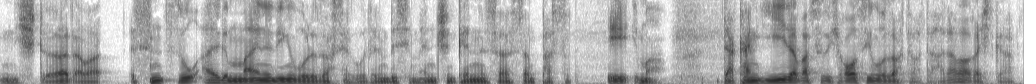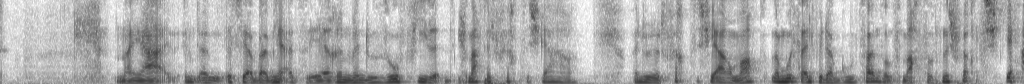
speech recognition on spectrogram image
nicht stört, aber es sind so allgemeine Dinge, wo du sagst, ja gut, wenn du ein bisschen Menschenkenntnis hast, dann passt das eh immer. Da kann jeder was für sich rausziehen, wo er sagt, ach, da hat er aber recht gehabt. Naja, dann ist ja bei mir als Seherin, wenn du so viele, ich mache das 40 Jahre. Wenn du das 40 Jahre machst, dann musst du entweder gut sein, sonst machst du es nicht 40 Jahre.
